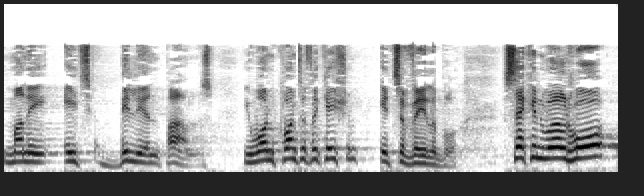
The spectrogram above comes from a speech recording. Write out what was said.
money, 8 billion pounds. You want quantification? It's available. Second World War,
